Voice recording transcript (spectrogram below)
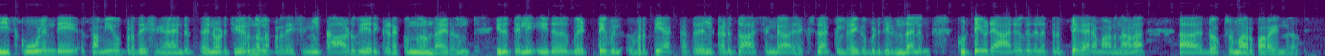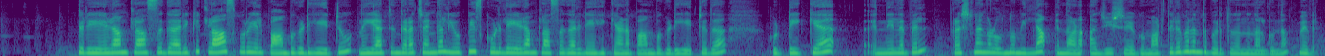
ഈ സ്കൂളിന്റെ സമീപ പ്രദേശങ്ങൾ അതിന്റെ അതിനോട് ചേർന്നുള്ള പ്രദേശങ്ങൾ കാട് കയറി കിടക്കുന്നുണ്ടായിരുന്നു ഇത് ഇത് വെട്ടി വൃത്തിയാക്കാത്തതിൽ കടുത്ത ആശങ്ക രക്ഷിതാക്കൾ രേഖപ്പെടുത്തിയിട്ടുണ്ട്. എന്തായാലും കുട്ടിയുടെ ആരോഗ്യനില തൃപ്തികരമാണെന്നാണ് ഡോക്ടർമാർ പറയുന്നത്. ഒരു ഏഴാം ക്ലാസ്സുകാരിക്ക് ക്ലാസ് മുറിയിൽ പാമ്പ് കടിയേറ്റു. നെയ്യാറ്റിൻകര ചെങ്കൽ യു പി സ്കൂളിലെ ഏഴാം ക്ലാസ്സുകാരി നേഹയ്ക്കാണ് പാമ്പ് കടിയേറ്റത്. കുട്ടിക്ക് നിലവിൽ പ്രശ്നങ്ങളൊന്നുമില്ല എന്നാണ് അജീഷ് ജയകുമാർ തിരുവനന്തപുരത്ത് നിന്ന് നൽകുന്ന വിവരം.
